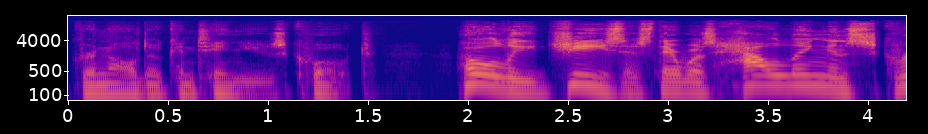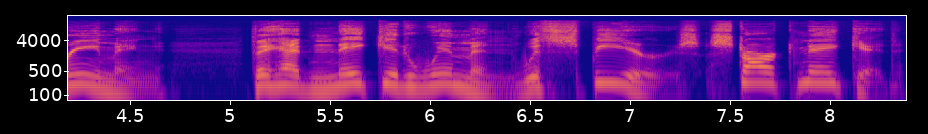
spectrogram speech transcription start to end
Grinaldo continues, quote, Holy Jesus, there was howling and screaming. They had naked women with spears, stark naked.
